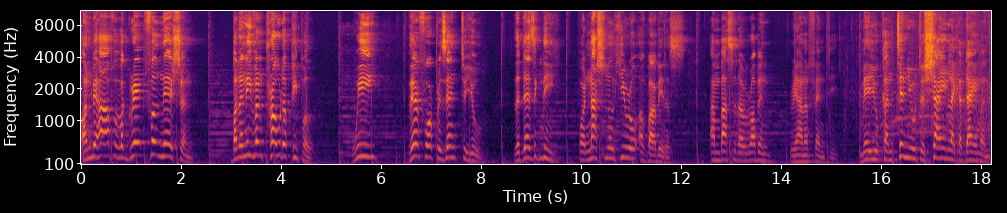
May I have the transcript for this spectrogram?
On behalf of a grateful nation, but an even prouder people, we therefore present to you the designee for National Hero of Barbados, Ambassador Robin Rihanna Fenty. May you continue to shine like a diamond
